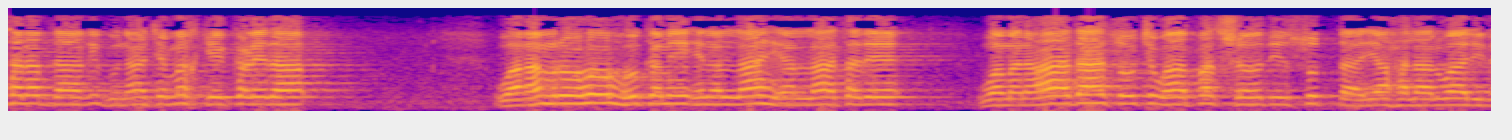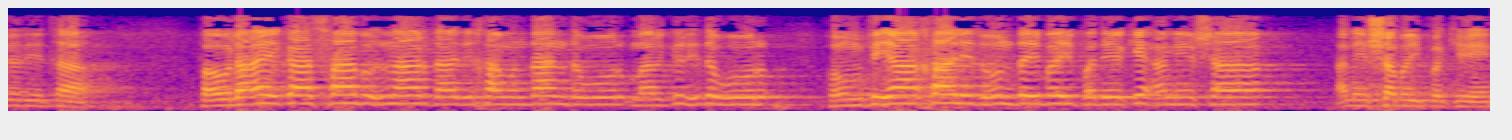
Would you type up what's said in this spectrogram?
سرب داغي ګنا چې مخ کې کړی دا, دا و امره حکم ال الله الله ته ده ومن عاد سوچ واپس شو دي ستا یا حلال والد دي تا فاولائک اصحاب النار دا دي خوندان د ور مرګري د ور هم فیا خالدون دی به پدې کې همیشه همیشه به پکې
